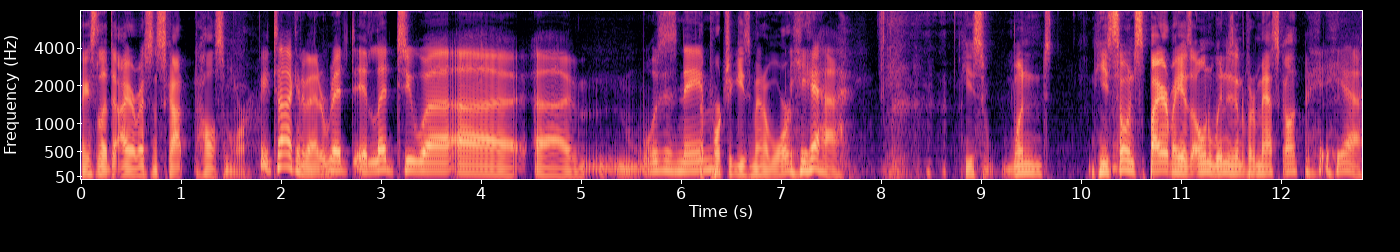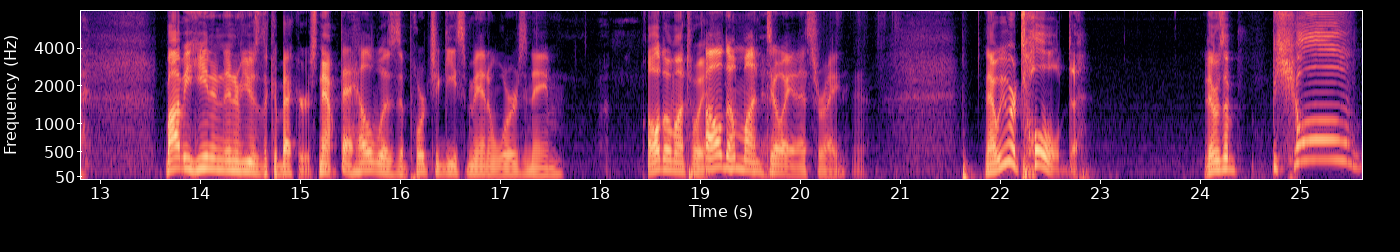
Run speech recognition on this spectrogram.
I guess it led to IRS and Scott Hall some more. What are you talking about? It, read, it led to, uh, uh, uh, what was his name? A Portuguese man of war. yeah. He's one. He's so inspired by his own win, he's going to put a mask on. Yeah. Bobby Heenan interviews the Quebecers. Now, what the hell was the Portuguese man of war's name? Aldo Montoya. Aldo Montoya, that's right. Now we were told there was a whole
